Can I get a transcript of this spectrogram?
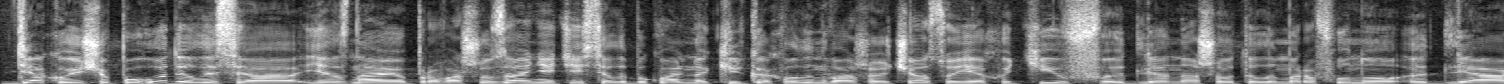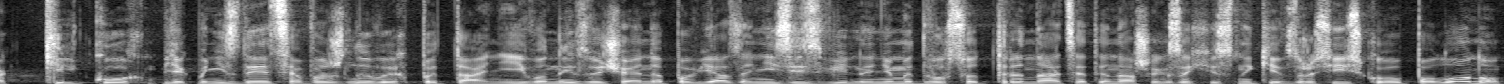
Дякую, що погодилися. Я знаю про вашу зайнятість, але буквально кілька хвилин вашого часу я хотів для нашого телемарафону для кількох, як мені здається, важливих питань. І вони, звичайно, пов'язані зі звільненнями 213 наших захисників з російського полону.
